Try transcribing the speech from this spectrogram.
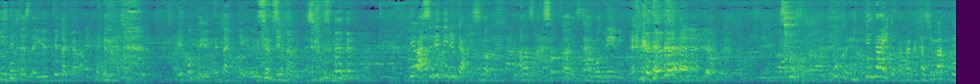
宮下さん言ってたから。みたいなえ僕言ってたっけ？言ってた。みたいなで忘れてるからそうあそっか。あごめんみたいな。そう僕言ってないとかなんか始まって。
